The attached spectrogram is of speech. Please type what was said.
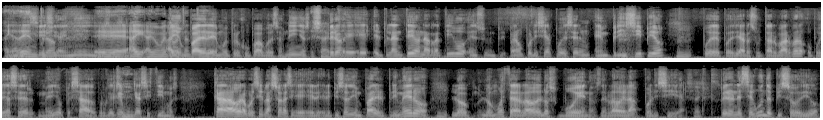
ahí Sí, adentro, Sí, hay niños. sí, eh, sí. hay, un padre muy preocupado por esos niños. Exacto. Pero eh, eh, el planteo narrativo en su, para un policial puede ser, en, en principio, Mm, puede, podría resultar bárbaro o podría ser medio pesado. Porque ¿qué, Sí. qué asistimos? Cada hora, por decir las horas, eh, el, el episodio impar, el primero, Mm. lo, lo muestra al lado de los buenos, del lado de la policía. exacto. Pero en el segundo episodio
